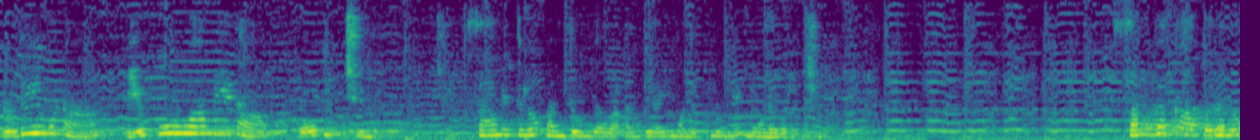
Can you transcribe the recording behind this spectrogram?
హృదయమున ఎహోవా మీద కోపించును. సామెతలు పంతొమ్మిదవ అధ్యాయం మొదటి నుండి మూడవ వచ్చిన సంఘ కాపరులు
